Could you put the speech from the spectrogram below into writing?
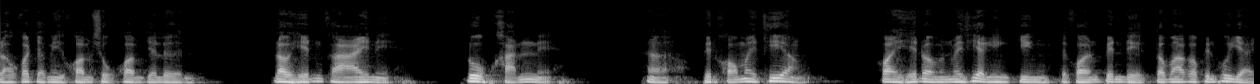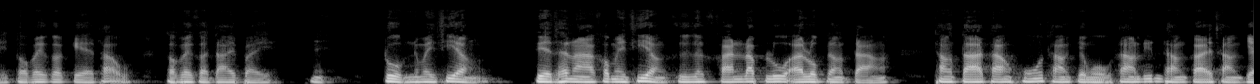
เราก็จะมีความสุขความเจริญ เราเห็นกายนี่ รูปขันนี่เป็นของไม่เที่ยงก็เห็นว่ามันไม่เที่ยงจริง ๆ แต่ก่อนเป็นเด็กต่อมาก็เป็นผู้ใหญ่ ต่อไปก็แก่เท่า ต่อไปก็ตายไปนี่รูปนี่ไม่เที่ยง เวทนาก็ไม่เที่ยง คือการรับรู้อารมณ์ต่างๆ ทางตาทางหูทางจมูก ทางลิ้นทางกายทางใจ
